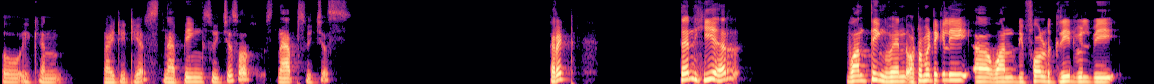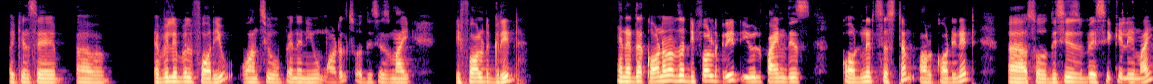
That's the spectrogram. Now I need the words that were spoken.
So you can write it here snapping switches or snap switches. Correct? Then here one thing when automatically uh, one default grid will be I can say uh, available for you once you open a new model. So this is my default grid. And at the corner of the default grid you will find this coordinate system or coordinate. Uh, so this is basically my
